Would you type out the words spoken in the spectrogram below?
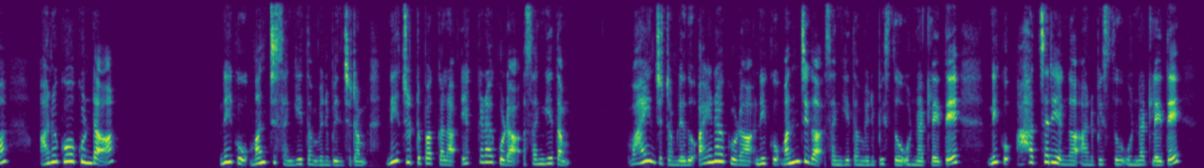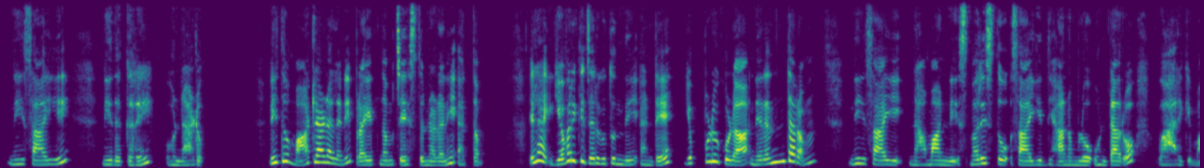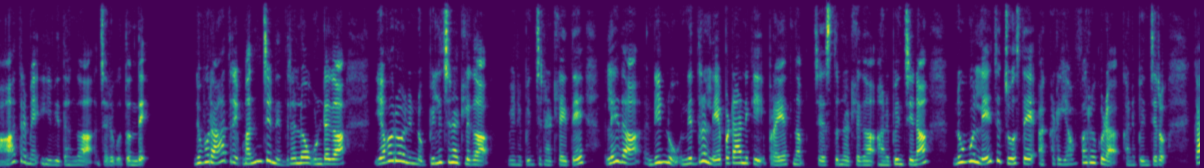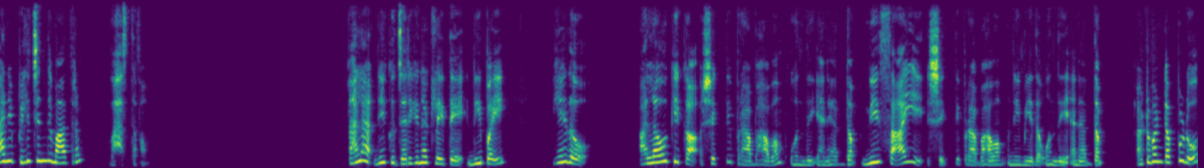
అనుకోకుండా నీకు మంచి సంగీతం వినిపించటం నీ చుట్టుపక్కల ఎక్కడా కూడా సంగీతం వాయించటం లేదు. అయినా కూడా నీకు మంచిగా సంగీతం వినిపిస్తూ ఉన్నట్లయితే నీకు ఆశ్చర్యంగా అనిపిస్తూ ఉన్నట్లయితే నీ సాయి నీ దగ్గరే ఉన్నాడు. నీతో మాట్లాడాలని ప్రయత్నం చేస్తున్నాడని అర్థం. ఇలా ఎవరికి జరుగుతుంది అంటే ఎప్పుడు కూడా నిరంతరం నీ సాయి నామాన్ని స్మరిస్తూ సాయి ధ్యానంలో ఉంటారో వారికి మాత్రమే ఈ విధంగా జరుగుతుంది. నువ్వు రాత్రి మంచి నిద్రలో ఉండగా ఎవరో నిన్ను పిలిచినట్లుగా వినిపించినట్లయితే లేదా నిన్ను నిద్ర లేపటానికి ప్రయత్నం చేస్తున్నట్లుగా అనిపించినా నువ్వు లేచి చూస్తే అక్కడ ఎవ్వరూ కూడా కనిపించరు. కానీ పిలిచింది మాత్రం వాస్తవం. అలా నీకు జరిగినట్లయితే నీపై ఏదో అలౌకిక శక్తి ప్రభావం ఉంది అని అర్థం. నీ సాయి శక్తి ప్రభావం నీ మీద ఉంది అని అర్థం. అటువంటప్పుడు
